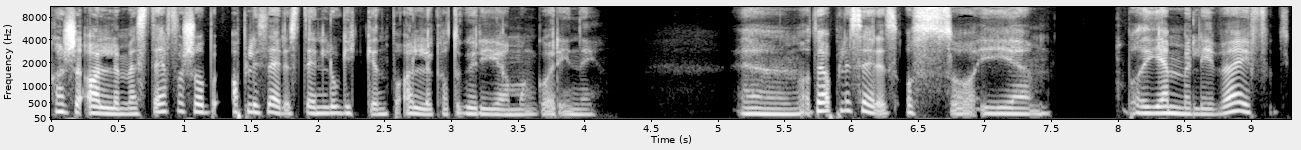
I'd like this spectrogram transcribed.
kanskje aller mest det, for så appliseres den logikken på alle kategorier man går inn i. Ehm, og det appliseres også i ehm, både hjemmelivet, i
